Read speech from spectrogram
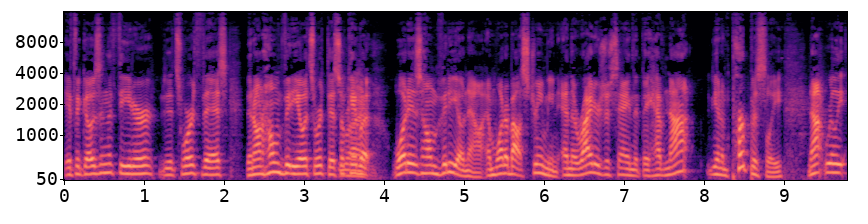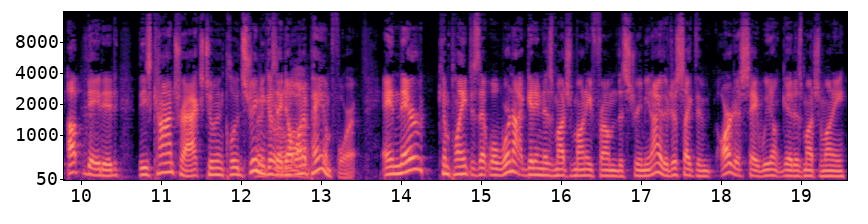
if it goes in the theater, it's worth this. Then on home video, it's worth this. Okay, Right. but what is home video now, and what about streaming? And the writers are saying that they have not, you know, purposely not really updated these contracts to include streaming because they don't want to pay them for it. And their complaint is that well, we're not getting as much money from the streaming either. Just like the artists say, we don't get as much money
